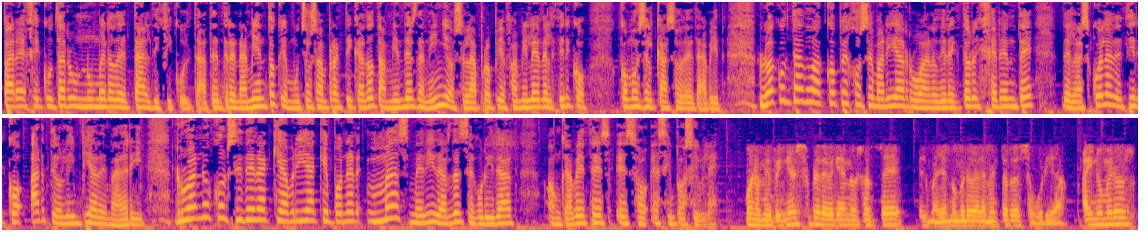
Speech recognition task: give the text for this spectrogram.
para ejecutar un número de tal dificultad. Entrenamiento que muchos han practicado también desde niños en la propia familia del circo, como es el caso de David. Lo ha contado a COPE José María Ruano, director y gerente de la Escuela de Circo Arte Olimpia de Madrid. Ruano considera que habría que poner más medidas de seguridad, aunque a veces eso es imposible. Bueno, en mi opinión siempre deberían usarse el mayor número de elementos de seguridad. Hay números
